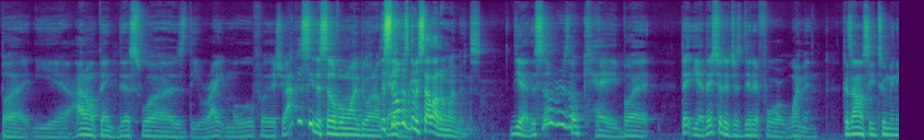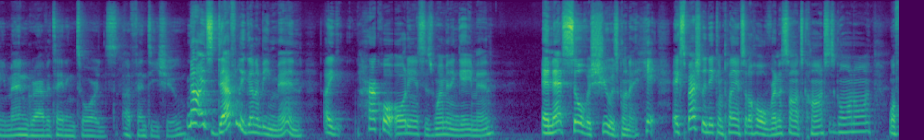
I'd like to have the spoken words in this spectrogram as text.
But yeah, I don't think this was the right move for this shoe. I could see the silver one doing okay. The silver's though. gonna sell out in women's. Yeah, the silver is okay, but they, yeah, they should have just did it for women because I don't see too many men gravitating towards a Fenty shoe. No, it's definitely gonna be men. Like her core audience is women and gay men, and that silver shoe is gonna hit. Especially they can play into the whole Renaissance conscious going on with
